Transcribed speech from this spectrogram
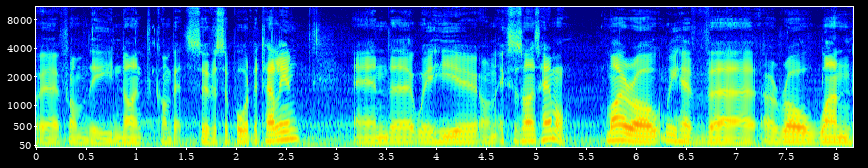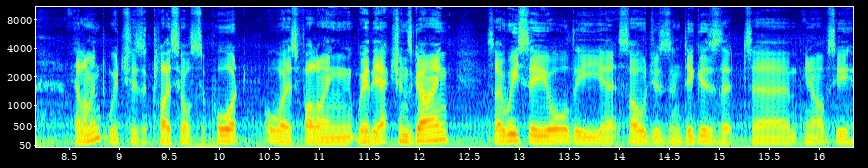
uh, from the 9th Combat Service Support Battalion, and uh, we're here on Exercise Hamel. My role, we have uh, a role one element, which is a close health support, always following where the action's going. So we see all the uh, soldiers and diggers that uh, you know obviously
